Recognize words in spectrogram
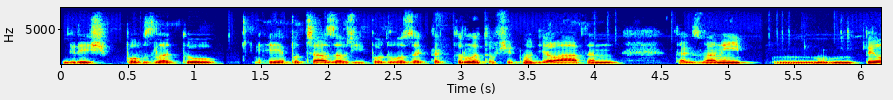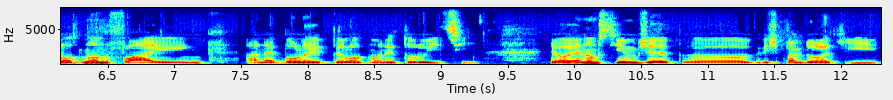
když po vzletu je potřeba zavřít podvozek, tak tohle to všechno dělá ten takzvaný mm, pilot non-flying a neboli pilot monitorující. Jo, jenom s tím, že eh, když pak doletí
